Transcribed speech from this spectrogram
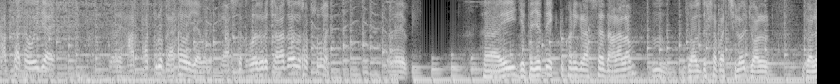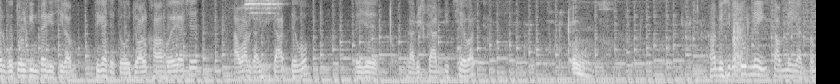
হাত ব্যথা হয়ে যায় মানে হাত ফাত পুরো ব্যথা হয়ে যায় মানে ক্লাসটা ধরে ধরে চালাতে হয় তো সবসময়। মানে হ্যাঁ এই যেতে যেতে একটুখানি রাস্তায় দাঁড়ালাম, হুম, জল তেষ্টা পাচ্ছিল, জল, জলের বোতল কিনতে গেছিলাম, ঠিক আছে? তো জল খাওয়া হয়ে গেছে, আবার গাড়ি স্টার্ট দেবো। এই যে গাড়ি স্টার্ট দিচ্ছি এবার। হ্যাঁ বেশিটা দূর নেই সামনেই একদম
